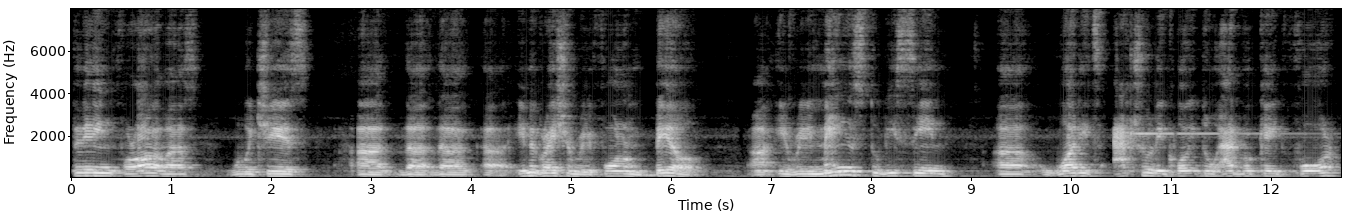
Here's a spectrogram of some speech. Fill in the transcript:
thing for all of us, which is uh, the the uh, immigration reform bill, uh, it remains to be seen uh, what it's actually going to advocate for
